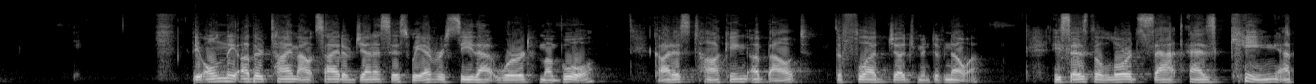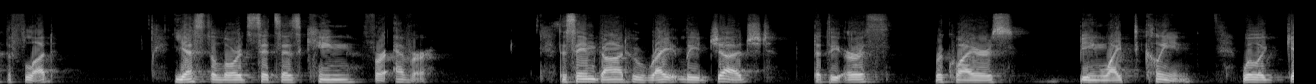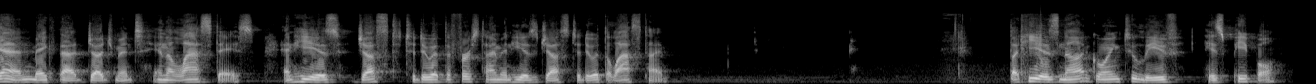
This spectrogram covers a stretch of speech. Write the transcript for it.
the only other time outside of Genesis we ever see that word mabul, God is talking about the flood judgment of Noah. He says the Lord sat as king at the flood. Yes, the Lord sits as king forever. The same God who rightly judged that the earth requires being wiped clean will again make that judgment in the last days. And he is just to do it the first time, and he is just to do it the last time. But he is not going to leave his people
